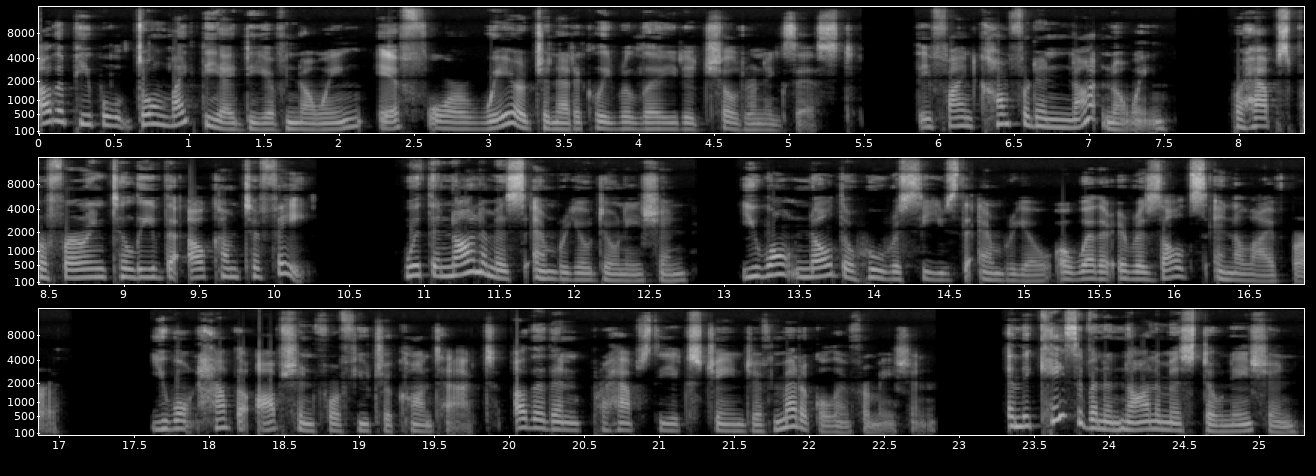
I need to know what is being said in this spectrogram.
Other people don't like the idea of knowing if or where genetically related children exist. They find comfort in not knowing, perhaps preferring to leave the outcome to fate. With anonymous embryo donation, you won't know the who receives the embryo or whether it results in a live birth. You won't have the option for future contact, other than perhaps the exchange of medical information. In the case of an anonymous donation,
